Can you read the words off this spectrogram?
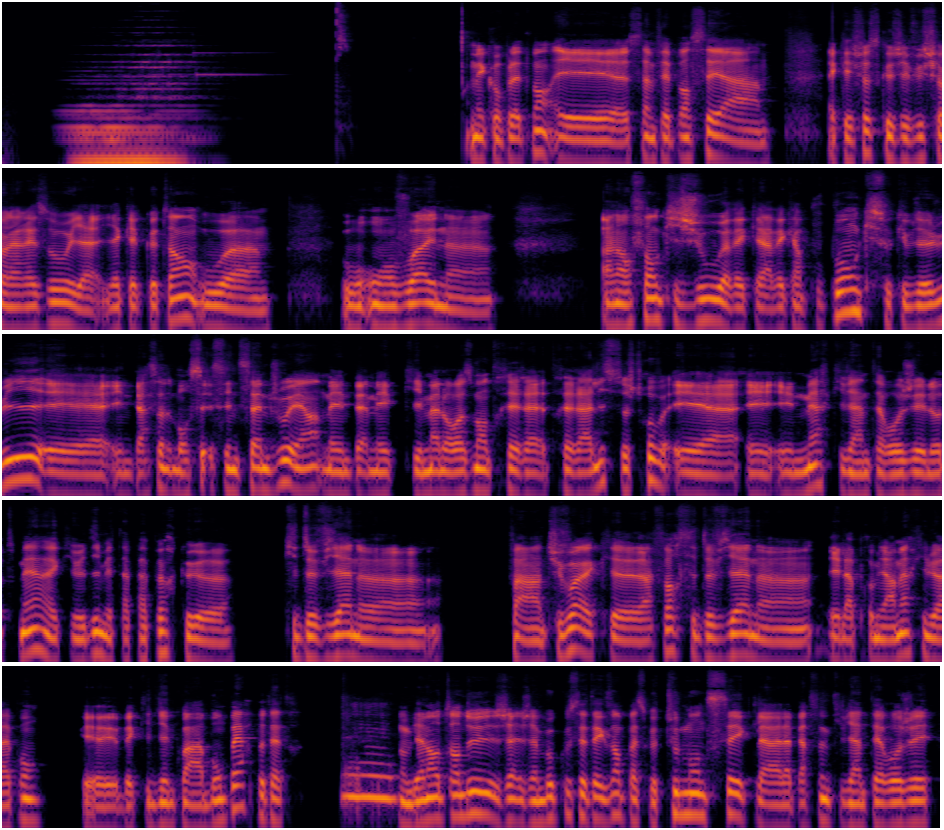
Mais complètement. Et euh, ça me fait penser à, quelque chose que j'ai vu sur les réseaux il y a, il y a quelques temps où... Euh, où on voit une, euh, un enfant qui joue avec, avec un poupon, qui s'occupe de lui, et, une personne, bon, c'est une scène jouée, hein, mais, mais qui est malheureusement très, très réaliste, je trouve, et, et, une mère qui vient interroger l'autre mère et qui lui dit, mais t'as pas peur que qu'il devienne, euh, enfin, tu vois, qu'à force, il devienne, et la première mère qui lui répond, bah, qu'il devienne quoi, un bon père peut-être? Mmh. Donc bien entendu, j'aime beaucoup cet exemple parce que tout le monde sait que la, la personne qui vient interroger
